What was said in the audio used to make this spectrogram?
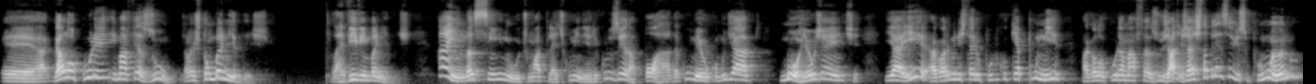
É, Galocura e Máfia Azul, elas estão banidas. Elas vivem banidas. Ainda assim, no último Atlético Mineiro e Cruzeiro, a porrada comeu como hábito, morreu gente. E aí, agora o Ministério Público quer punir a Galocura Máfia Azul. Já, já estabeleceu isso por um ano,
